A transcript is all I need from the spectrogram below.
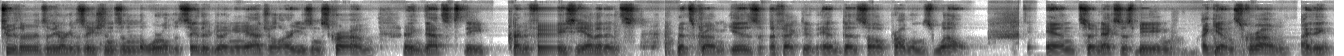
two thirds of the organizations in the world that say they're doing agile are using Scrum, I think that's the prima facie evidence that Scrum is effective and does solve problems well. And so Nexus being again Scrum, I think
